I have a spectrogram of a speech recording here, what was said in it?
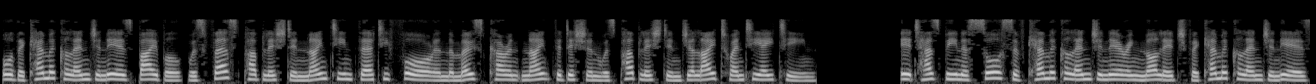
or the Chemical Engineer's Bible was first published in 1934 and the most current ninth edition was published in July 2018. It has been a source of chemical engineering knowledge for chemical engineers,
